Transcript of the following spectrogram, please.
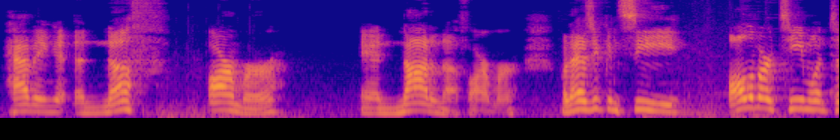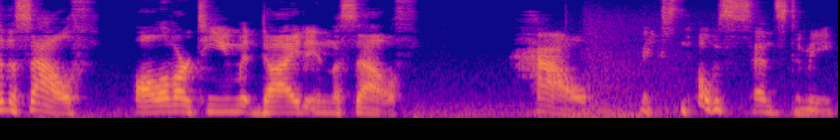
having enough armor and not enough armor. But as you can see, all of our team went to the south, all of our team died in the south. How? Makes no sense to me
